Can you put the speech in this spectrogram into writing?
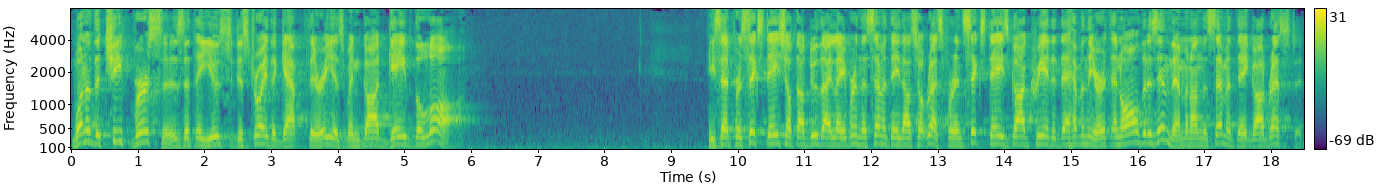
One of the chief verses that they use to destroy the gap theory is when God gave the law. He said, For six days shalt thou do thy labor, and the seventh day thou shalt rest. For in six days God created the heaven, the earth, and all that is in them, and on the seventh day God rested.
